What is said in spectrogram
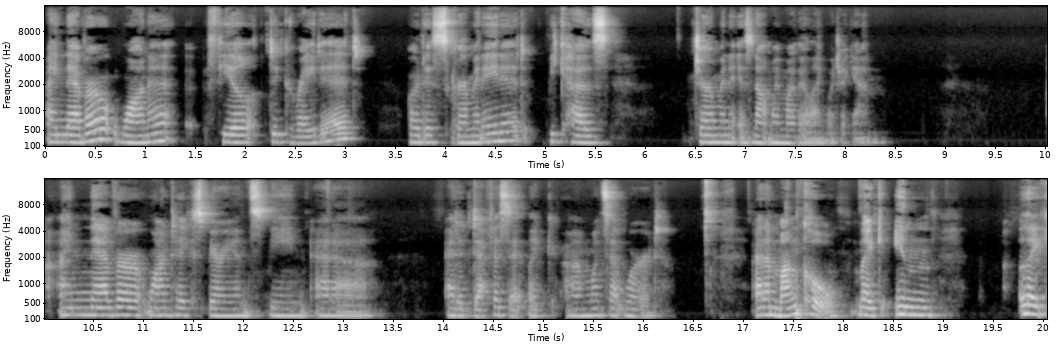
I never want to feel degraded or discriminated because German is not my mother language again. I never want to experience being at a at a deficit, like um, what's that word? At a manko, like in like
